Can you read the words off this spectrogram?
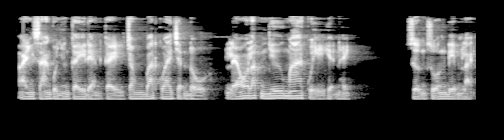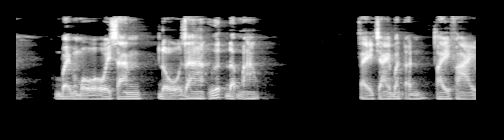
Ánh sáng của những cây đèn cầy trong bát quái trận đồ Léo lắt như ma quỷ hiện hình. Sương xuống đêm lạnh Vậy mà mồ hôi san đổ ra ướt đậm áo. Tay trái bắt ấn, Tay phải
